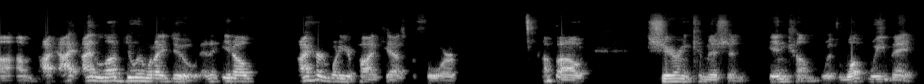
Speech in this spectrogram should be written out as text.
um, I, I love doing what I do, and you know, I heard one of your podcasts before about sharing commission income with what we make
